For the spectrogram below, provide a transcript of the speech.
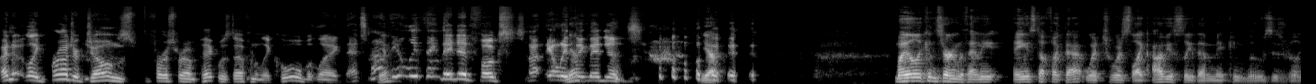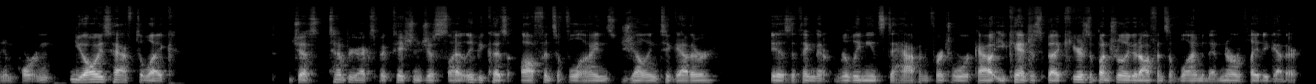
I know, like Broderick Jones, the first round pick was definitely cool, but like that's not Yeah. the only thing they did, folks. It's not the only Yeah. thing they did. yeah. My only concern with any any stuff like that, which was like obviously them making moves is really important. You always have to like just temper your expectations just slightly because offensive lines gelling together is the thing that really needs to happen for it to work out. You can't just be like, here's a bunch of really good offensive linemen that never played together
